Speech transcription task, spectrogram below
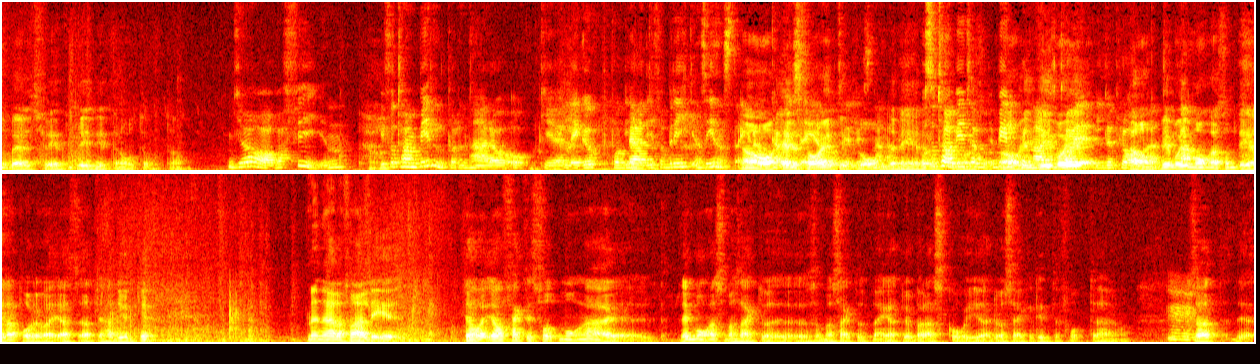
Nobels fredspris 1988. Ja, vad fin. Vi får ta en bild på den här och, och eh, lägga upp på Glädjefabrikens Instagram. Ja, eller tar då ett diplom där nere. Och så tar vi en alltså. bild på vi- den här vi och var tar ju- diplomet. Ja, vi var ju Ja. många som delade på det. Va? Alltså, att det hade ju inte... Men i alla fall, det, det har, jag har faktiskt fått många... Det är många som har sagt, som har sagt åt mig att du bara skojar, du har säkert inte fått det här. Mm. Så att det,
